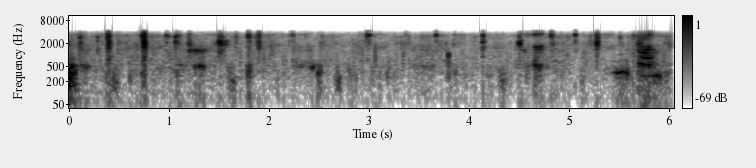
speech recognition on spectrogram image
Thank you.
